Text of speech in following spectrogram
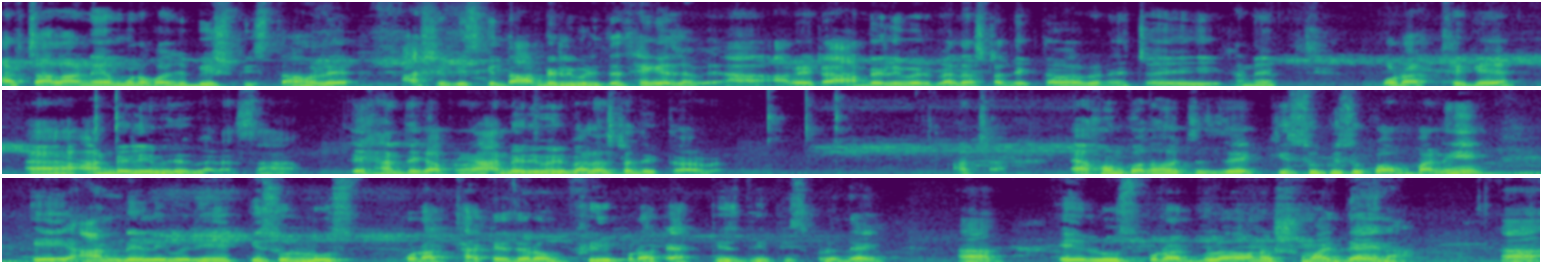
আর চালানে মনে করেন যে বিশ পিস তাহলে আশি পিস কিন্তু আনডেলিভারিতে থেকে যাবে। হ্যাঁ আর এটা আনডেলিভারি ব্যালেন্সটা দেখতে পারবেন, হচ্ছে এখানে প্রোডাক্ট থেকে আনডেলিভারি ব্যালেন্স হ্যাঁ? এখান থেকে আপনারা আনডেলিভারি ব্যালেন্সটা দেখতে পারবেন। আচ্ছা এখন কথা হচ্ছে যে কিছু কিছু কোম্পানি এই আনডেলিভারি কিছু লুজ প্রোডাক্ট থাকে, যেরকম ফ্রি প্রোডাক্ট এক পিস দুই পিস করে দেয় হ্যাঁ? এই লুজ প্রোডাক্টগুলো অনেক সময় দেয় না হ্যাঁ?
